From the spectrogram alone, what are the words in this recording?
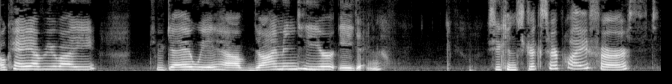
Okay, everybody. Today we have Diamond here eating. She constricts her prey first,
